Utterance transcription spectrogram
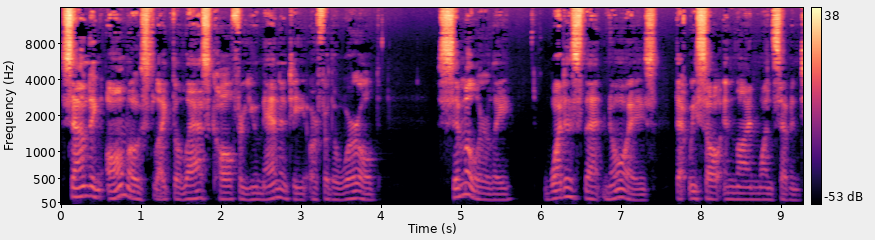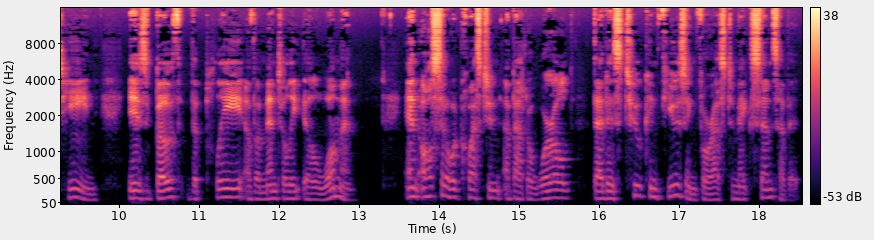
sounding almost like the last call for humanity or for the world. Similarly, what is that noise that we saw in line 117 is both the plea of a mentally ill woman and also a question about a world that is too confusing for us to make sense of it.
